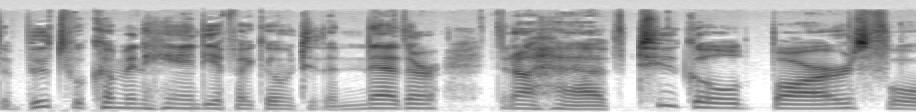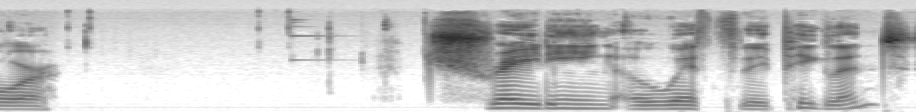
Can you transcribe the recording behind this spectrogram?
the boots will come in handy if I go into the nether. Then I'll have two gold bars for trading with the piglins.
